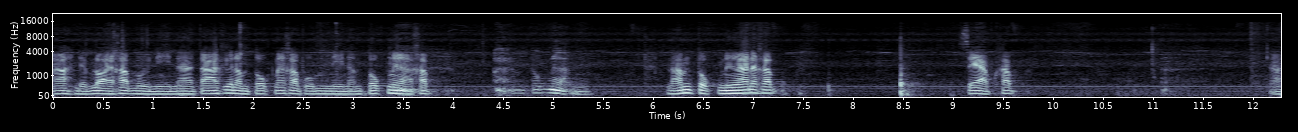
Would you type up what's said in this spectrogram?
อะเรียบร้อยครับมือนี้หน้าตาคือน้ำตกนะครับ ผมนี่น้ำตกเนื้อครับตกเนื้อน้ำตกเนื้อนะครับแซ่บครับ อะ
